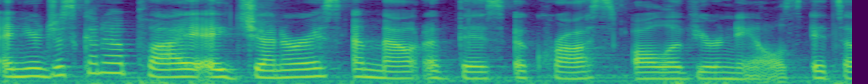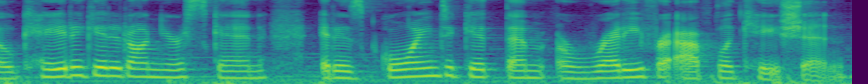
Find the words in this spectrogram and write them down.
and you're just going to apply a generous amount of this across all of your nails. It's okay to get it on your skin. It is going to get them ready for application.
